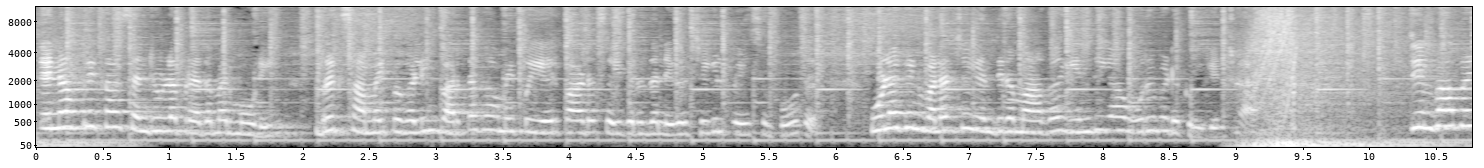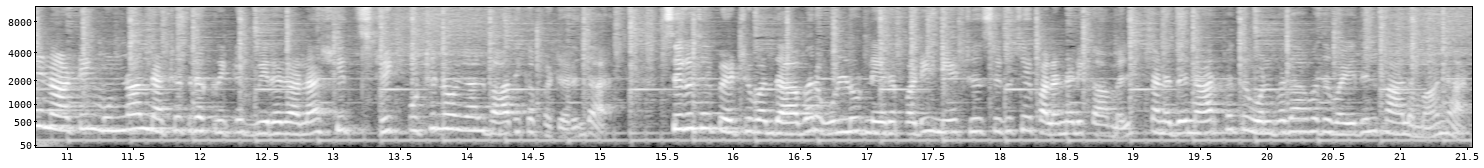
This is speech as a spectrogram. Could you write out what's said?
தென்னாப்பிரிக்கா சென்றுள்ள பிரதமர் மோடி பிரிக்ஸ் அமைப்புகளின் வர்த்தக அமைப்பு ஏற்பாடு செய்திருந்த நிகழ்ச்சியில் பேசும்போது உலகின் வளர்ச்சி எந்திரமாக இந்தியா உருவெடுக்கும் என்றார். ஜிம்பாப்வே நாட்டின் முன்னாள் நட்சத்திர கிரிக்கெட் வீரரான ஷித் ஸ்ட்ரிக் புற்றுநோயால் பாதிக்கப்பட்டிருந்தார். சிகிச்சை பெற்று வந்த அவர் உள்ளூர் நேரப்படி நேற்று சிகிச்சை பலனளிக்காமல் தனது நாற்பத்தி ஒன்பதாவது வயதில் காலமானார்.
